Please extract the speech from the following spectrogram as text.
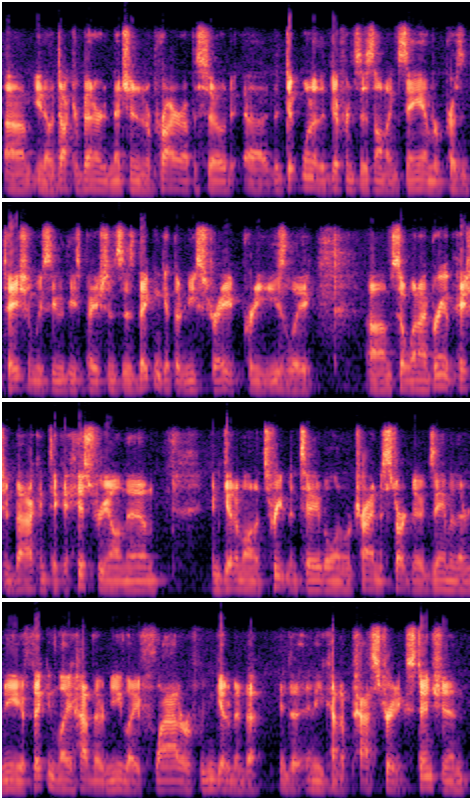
Um, you know, Dr. Benner mentioned in a prior episode, uh, the one of the differences on exam or presentation we see with these patients is they can get their knee straight pretty easily. Um, so when I bring a patient back and take a history on them and get them on a treatment table, and we're trying to start to examine their knee, if they can lay have their knee lay flat, or if we can get them into into any kind of past straight extension,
